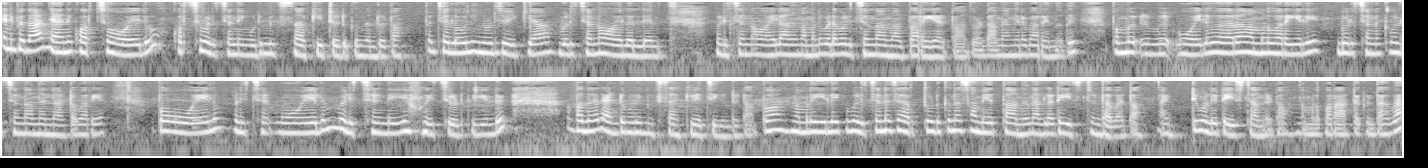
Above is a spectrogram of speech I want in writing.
ഇനിയിപ്പോൾ ഇതാ ഞാൻ കുറച്ച് ഓയിലും കുറച്ച് വെളിച്ചെണ്ണയും കൂടി മിക്സ് ആക്കിയിട്ട് എടുക്കുന്നുണ്ട് കേട്ടോ അപ്പം ചിലവർ എന്നോട് ചോദിക്കുക വെളിച്ചെണ്ണ ഓയിലല്ലേ വെളിച്ചെണ്ണ ഓയിലാണ് നമ്മളിവിടെ വെളിച്ചെണ്ണ എന്നാണ് പറയുക കേട്ടോ അതുകൊണ്ടാണ് അങ്ങനെ പറയുന്നത്. അപ്പം ഓയിൽ വേറെ നമ്മൾ പറയൽ വെളിച്ചെണ്ണക്ക് വെളിച്ചെണ്ണ എന്ന് തന്നെ കേട്ടോ പറയുക. അപ്പോൾ ഓയിലും വെളിച്ച ഓയിലും വെളിച്ചെണ്ണയും ഒഴിച്ച് കൊടുത്തിട്ടുണ്ട്. അപ്പോൾ അത് രണ്ടും കൂടി മിക്സ് ആക്കി വെച്ചിട്ടുണ്ട് കേട്ടോ അപ്പോൾ നമ്മൾ ഇതിലേക്ക് വെളിച്ചെണ്ണ ചേർത്ത് കൊടുക്കുന്ന സമയത്താണ് നല്ല ടേസ്റ്റ് ഉണ്ടാവുക കേട്ടോ അടിപൊളി ടേസ്റ്റാണ് കേട്ടോ നമ്മൾ പൊറാട്ടൊക്കെ ഉണ്ടാവുക.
